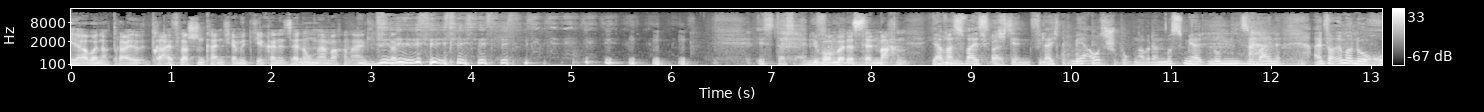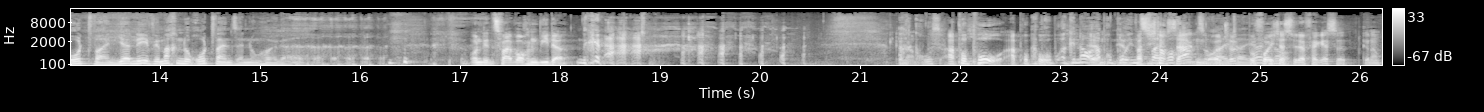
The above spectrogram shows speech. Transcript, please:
ja, aber nach drei, drei Flaschen kann ich ja mit dir keine Sendung mehr machen eigentlich. Ist das eine wie wollen wir das denn machen? Ja, was weiß ich, weiß. denn? Vielleicht mehr ausspucken, aber dann musst du mir halt nur miese Weine. Einfach immer nur Rotwein. Ja, nee, wir machen eine Rotweinsendung, Holger. Und in zwei Wochen wieder. Ach, großartig. Apropos, apropos, Apropos- genau, apropos in was ich noch Wochen sagen so wollte, weiter. Ja, bevor ich genau. das wieder vergesse, genau.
